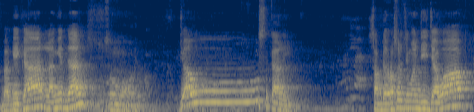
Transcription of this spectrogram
Bagaikan langit dan sumur. Jauh sekali. Sabda Rasul cuma dijawab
